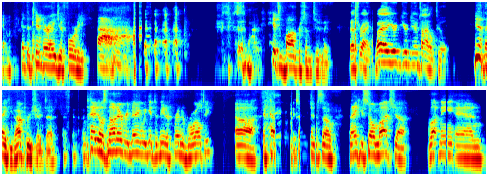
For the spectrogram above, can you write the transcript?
am at the tender age of 40? Ah, it's bothersome to me. That's right. Well, you're you're entitled to it. Yeah, thank you. I appreciate that. Daniel, it's not every day we get to meet a friend of royalty uh, and have a conversation. So thank you so much. Uh, Gluttony and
